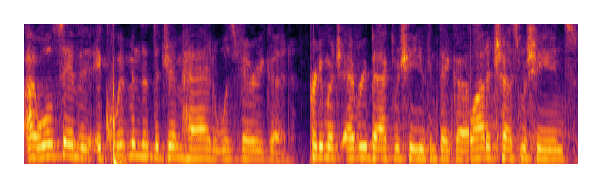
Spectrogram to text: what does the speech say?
I will say the equipment that the gym had was very good. Pretty much every back machine you can think of, a lot of chest machines,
